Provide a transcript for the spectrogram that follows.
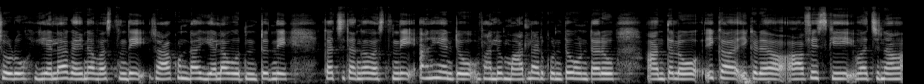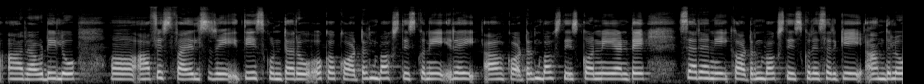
చూడు ఎలాగైనా వస్తుంది. రాకుండా ఎలా ఉంటుంది? ఖచ్చితంగా వస్తుంది అని అంటూ వాళ్ళు మాట్లాడుకుంటూ ఉంటారు. అంతలో ఇక ఇక్కడ ఆఫీస్కి వచ్చిన ఆ రౌడీలు ఆఫీస్ ఫైల్స్ని తీసుకుంటారు. ఒక కాటన్ బాక్స్ తీసుకొని రే ఆ కాటన్ బాక్స్ తీసుకొని అంటే సరే అని కాటన్ బాక్స్ తీసుకునేసరికి అందులో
